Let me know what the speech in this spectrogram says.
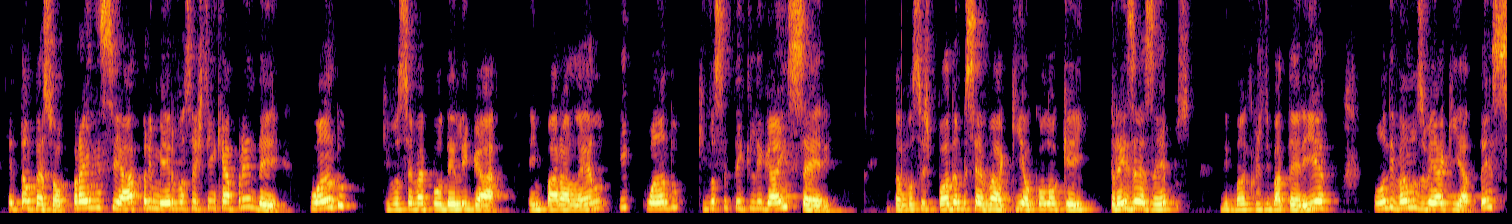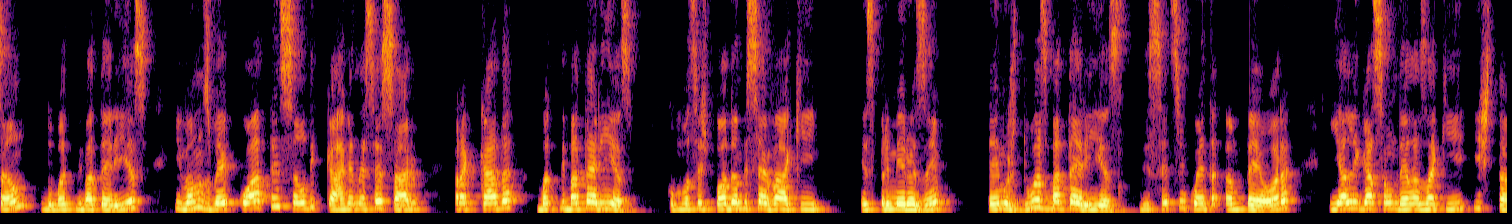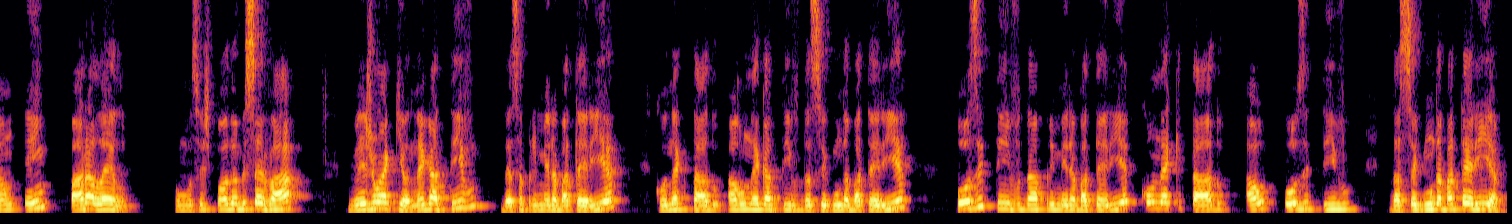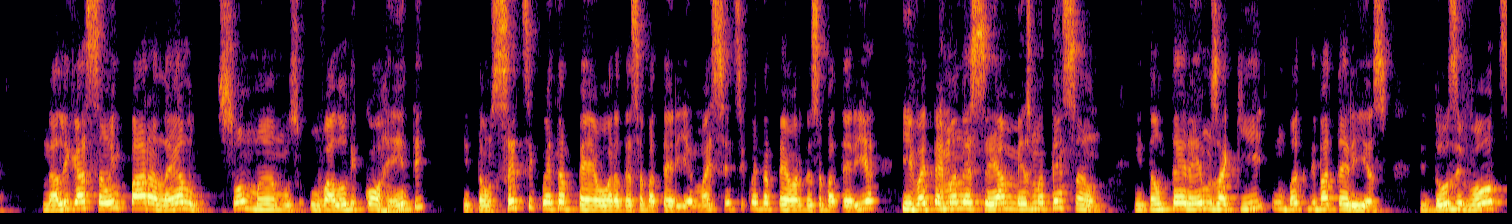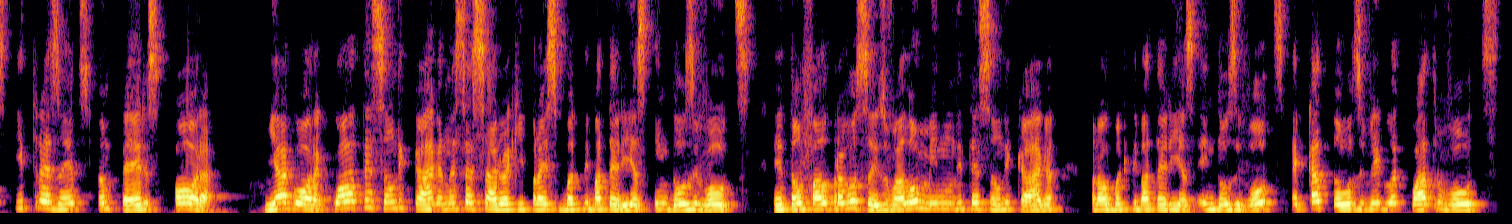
Então, pessoal, para iniciar, primeiro vocês têm que aprender quando que você vai poder ligar em paralelo e quando que você tem que ligar em série. Então vocês podem observar aqui, eu coloquei três exemplos de bancos de bateria, onde vamos ver aqui a tensão do banco de baterias e vamos ver qual a tensão de carga necessário para cada banco de baterias. Como vocês podem observar aqui, esse primeiro exemplo, temos duas baterias de 150 ampere e a ligação delas aqui estão em paralelo. Como vocês podem observar, vejam aqui, o negativo dessa primeira bateria conectado ao negativo da segunda bateria, positivo da primeira bateria conectado ao positivo da segunda bateria. Na ligação em paralelo, somamos o valor de corrente, então 150 ampere dessa bateria mais 150 ampere dessa bateria, e vai permanecer a mesma tensão. Então teremos aqui um banco de baterias de 12 volts e 300 amperes hora. E agora, qual a tensão de carga necessário aqui para esse banco de baterias em 12 volts? Então, falo para vocês, o valor mínimo de tensão de carga para o banco de baterias em 12 volts é 14,4 volts.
